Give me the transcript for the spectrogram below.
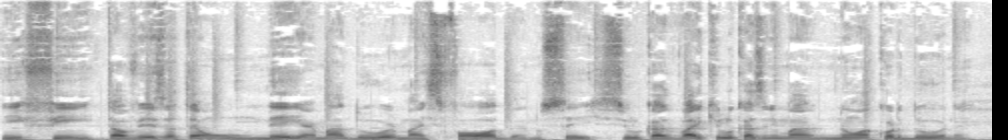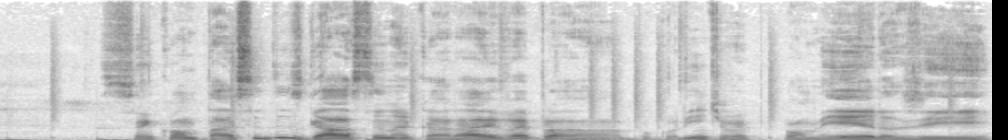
enfim, talvez até um meio armador mais foda, não sei. Se o Lucas, vai que o Lucas Lima não acordou, né? Sem contar esse desgaste, né, cara? Aí vai pra, pro Corinthians, vai pro Palmeiras e.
